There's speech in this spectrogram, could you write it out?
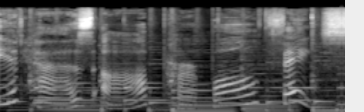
it has a purple face.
